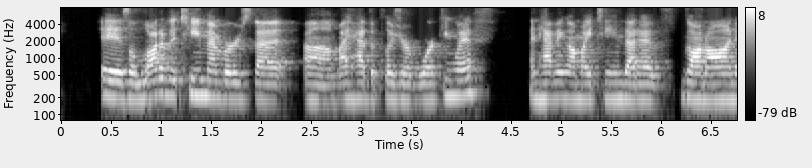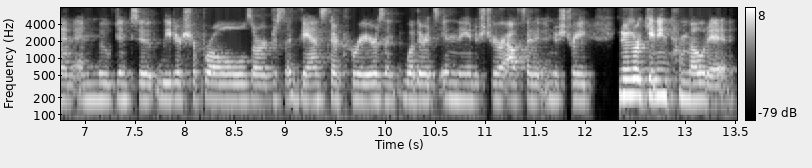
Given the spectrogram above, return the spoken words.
is a lot of the team members that um, I had the pleasure of working with and having on my team that have gone on and, and moved into leadership roles or just advanced their careers and whether it's in the industry or outside the industry you know they're getting promoted.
